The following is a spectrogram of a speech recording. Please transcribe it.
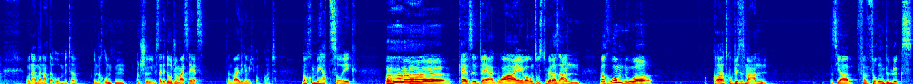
und einmal nach da oben, bitte. Und nach unten. Und schön. Ist da der Dojo-Meister jetzt? Dann weiß ich nämlich... Oh Gott. Noch mehr Zeug. Kesselberg, why? Warum tust du mir das an? Warum nur? Oh Gott, guckt euch das mal an. Das ist ja Verwirrung Deluxe.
